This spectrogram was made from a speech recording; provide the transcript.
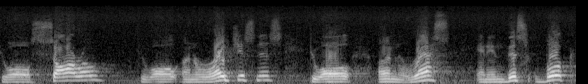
to all sorrow, to all unrighteousness, to all unrest. And in this book,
